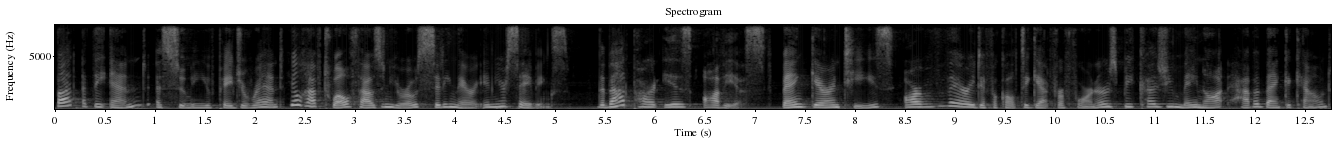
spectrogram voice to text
But at the end, assuming you've paid your rent, you'll have 12,000 euros sitting there in your savings. The bad part is obvious. Bank guarantees are very difficult to get for foreigners because you may not have a bank account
